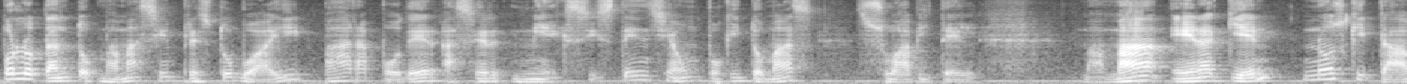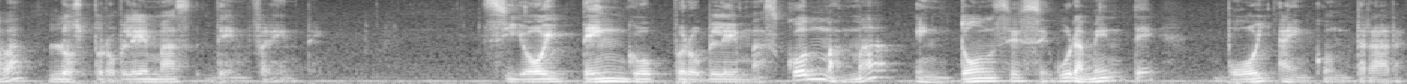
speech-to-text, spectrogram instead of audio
Por lo tanto, mamá siempre estuvo ahí para poder hacer mi existencia un poquito más suavitel. Mamá era quien nos quitaba los problemas de enfrente. Si hoy tengo problemas con mamá, entonces seguramente voy a encontrar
